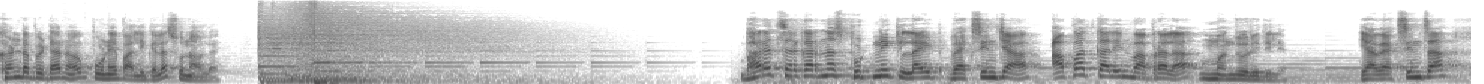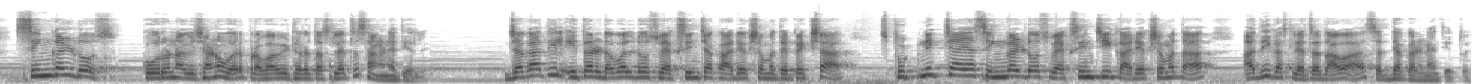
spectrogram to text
खंडपीठानं पुणे पालिकेला सुनावलंय. भारत सरकारनं स्पुटनिक लाइट व्हॅक्सिनच्या आपत्कालीन वापराला मंजुरी दिली. या व्हॅक्सिनचा सिंगल डोस कोरोना विषाणूवर प्रभावी ठरत असल्याचं सांगण्यात आलंय जगातील इतर डबल डोस व्हॅक्सिनच्या कार्यक्षमतेपेक्षा स्पुटनिकच्या या सिंगल डोस व्हॅक्सिनची कार्यक्षमता अधिक असल्याचा दावा सध्या करण्यात येतोय.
